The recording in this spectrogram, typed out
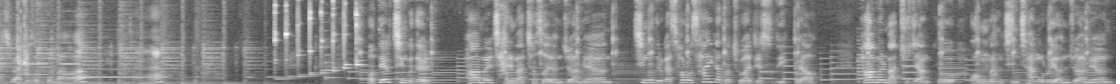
다시 와줘서 고마워. 자. 어때요 친구들? 화음을 잘 맞춰서 연주하면 친구들과 서로 사이가 더 좋아질 수도 있고요. 화음을 맞추지 않고 엉망진창으로 연주하면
